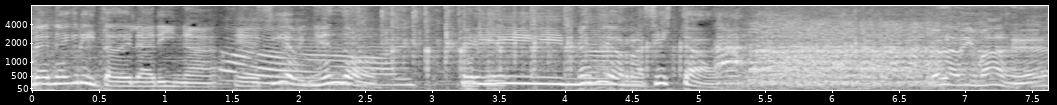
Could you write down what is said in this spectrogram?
La negrita de la harina, eh, ¿sigue viniendo? Qué. ¿No es medio racista? No la vi más, ¿eh?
